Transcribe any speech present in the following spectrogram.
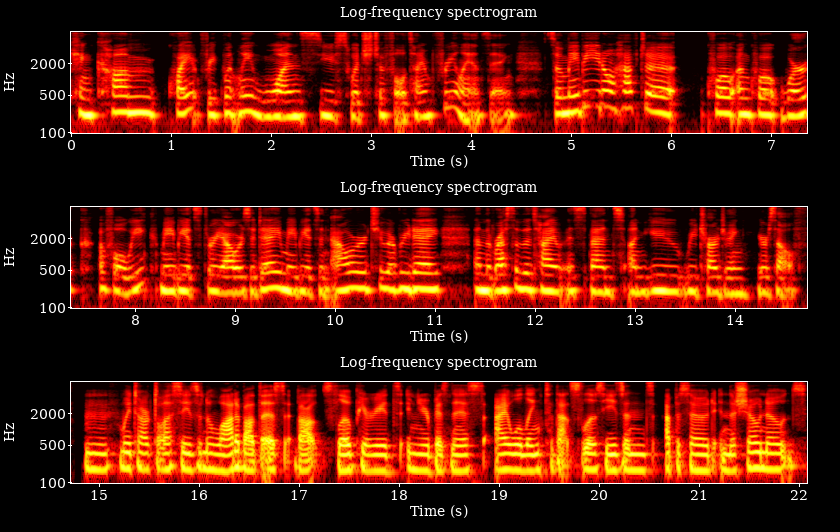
can come quite frequently once you switch to full time freelancing. So maybe you don't have to quote unquote work a full week. Maybe it's three hours a day, maybe it's an hour or two every day, and the rest of the time is spent on you recharging yourself. Mm, we talked last season a lot about this, about slow periods in your business. I will link to that slow seasons episode in the show notes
